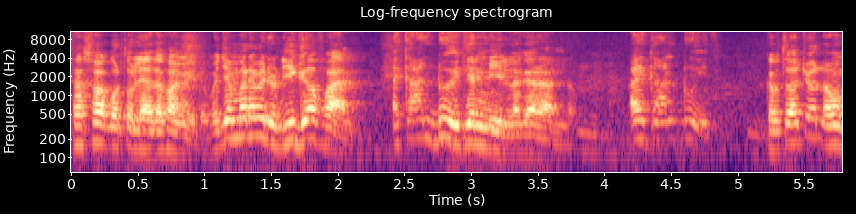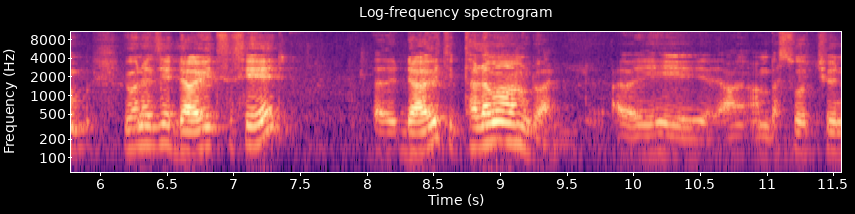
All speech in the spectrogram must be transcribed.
ተስፋ ቆርጦ ሊያጠፋ የሚሄደው። መጀመሪያ ምንድን ይገፋል። I can do it የሚል ነገር አለው። I can do it ገብቷቸዋል። አሁን የሆነ ጊዜ ዳዊት ሲሄድ ዳዊት ተለማምዷል። ይሄ አንበሶችን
